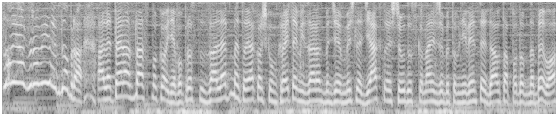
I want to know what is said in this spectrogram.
Co ja zrobiłem? Dobra, ale teraz na spokojnie, po prostu zalepmy to jakoś konkretem i zaraz będziemy myśleć, jak to jeszcze udoskonalić, żeby to mniej więcej do auta podobne było.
